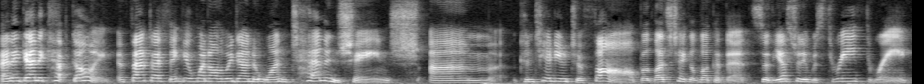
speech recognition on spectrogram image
And again, it kept going. In fact, I think it went all the way down to 110 and change, um, continuing to fall. But let's take a look at that. So yesterday was 3-3.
